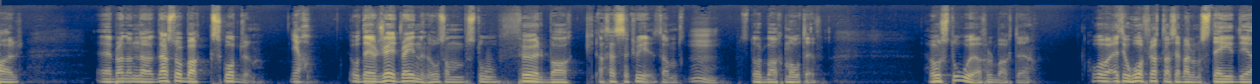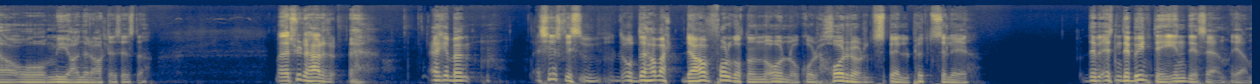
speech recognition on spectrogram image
har uh, Blant annet De står bak Squadron. Ja. Og det er Jade Raymond hun som sto før bak Assassin's Creed, som Mm. står bak Motive. Hun sto i hvert fall bak det. Hun, jeg tror hun har flytta seg mellom Stadia og mye annet rart i det siste. Men jeg tror det her jeg, men, jeg synes hvis, Og det har, vært, det har foregått noen år nå hvor horrorspill plutselig Det, det begynte i indie-scenen igjen.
